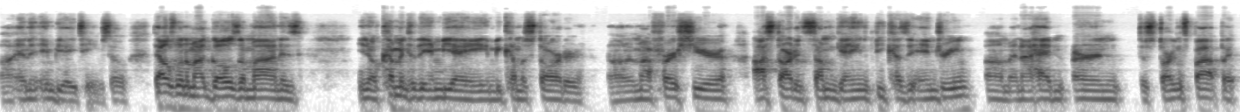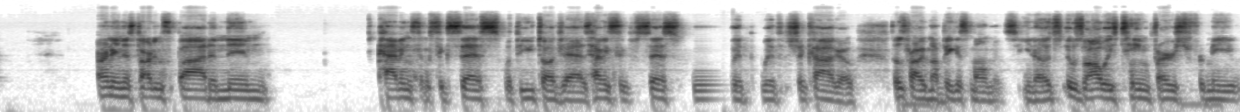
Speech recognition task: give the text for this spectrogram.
uh, and the NBA team. So that was one of my goals of mine is, you know, coming to the NBA and become a starter. Um, in my first year, I started some games because of injury, um, and I hadn't earned the starting spot. But earning the starting spot and then having some success with the Utah Jazz, having success with with Chicago. Those are probably my biggest moments. You know, it was always team first for me.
